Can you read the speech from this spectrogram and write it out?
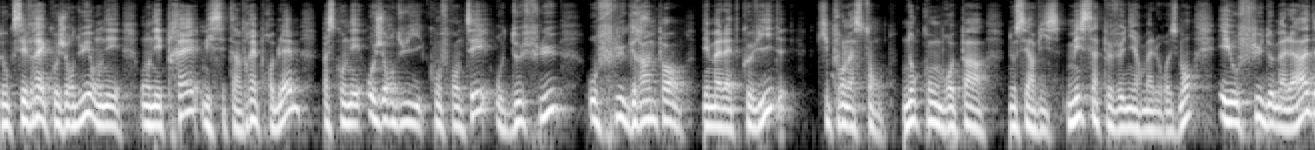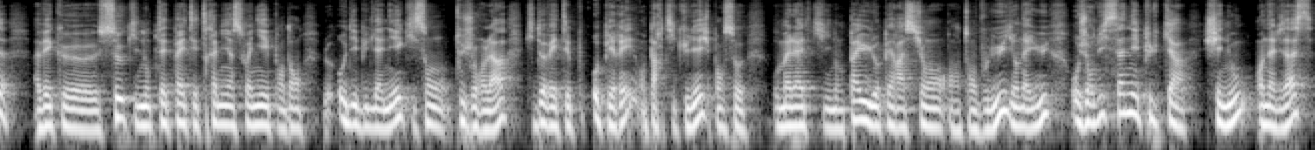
Donc c'est vrai qu'aujourd'hui on est on est prêt, mais c'est un vrai problème parce qu'on est aujourd'hui confronté aux deux flux, au flux grimpant des malades Covid qui pour l'instant n'encombre pas nos services, mais ça peut venir malheureusement, et au flux de malades, avec euh, ceux qui n'ont peut-être pas été très bien soignés pendant le, au début de l'année, qui sont toujours là, qui doivent être opérés en particulier. Je pense aux, aux malades qui n'ont pas eu l'opération en temps voulu, il y en a eu. Aujourd'hui, ça n'est plus le cas chez nous, en Alsace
